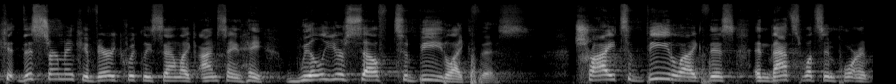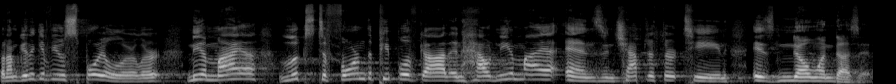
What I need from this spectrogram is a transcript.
could, this sermon could very quickly sound like I'm saying, hey, will yourself to be like this. Try to be like this, and that's what's important. But I'm going to give you a spoiler alert. Nehemiah looks to form the people of God, and how Nehemiah ends in chapter 13 is no one does it.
